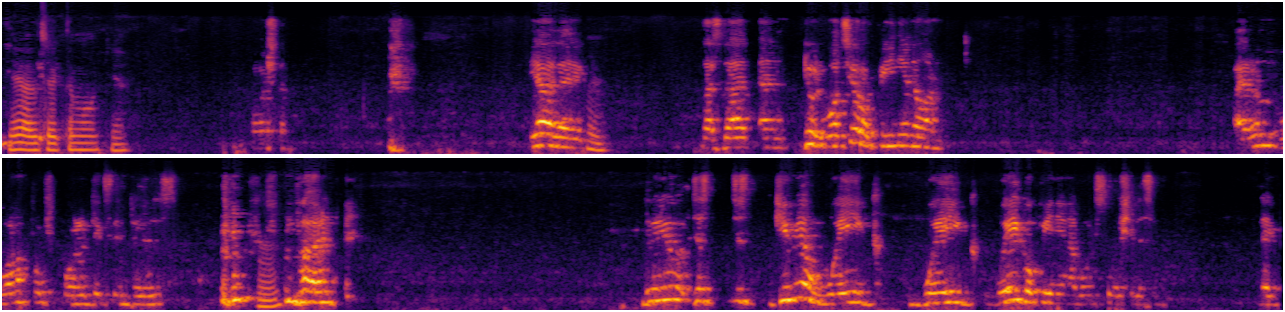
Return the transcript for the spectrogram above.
Yeah, I'll check them out. Yeah. watch them. yeah, like Hmm. that's that. And dude, what's your opinion on? I don't want to push politics into this, Hmm. but do you just just give me a vague, vague, vague opinion about socialism? Like,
